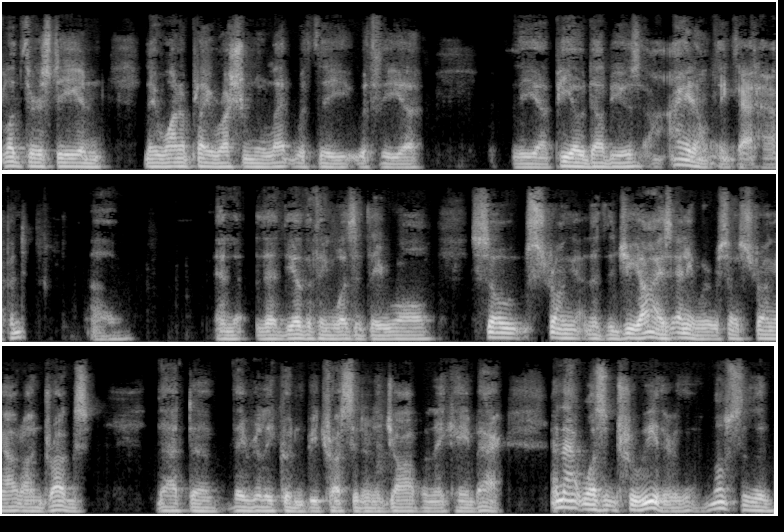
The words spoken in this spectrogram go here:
bloodthirsty and they want to play Russian roulette with the with the uh, the uh, POWs. I don't think that happened. Uh, and the, the other thing was that they were all so strung that the GIs anyway were so strung out on drugs that uh, they really couldn't be trusted in a job when they came back, and that wasn't true either. Most of the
